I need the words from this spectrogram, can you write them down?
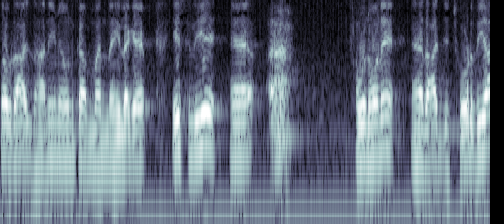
तो अब राजधानी में उनका मन नहीं लगे। इसलिए उन्होंने राज्य छोड़ दिया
